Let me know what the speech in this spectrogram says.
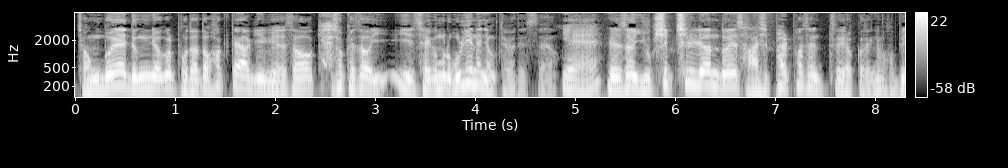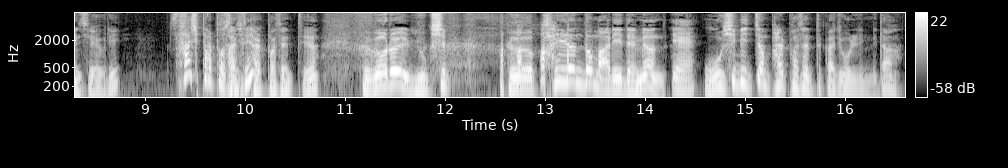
정부의 능력을 보다 더 확대하기 위해서 계속해서 이 세금을 올리는 형태가 됐어요. 예. 그래서 67년도에 48%였거든요. 법인세율이. 48%요? 48%요. 그거를 60, 그 8년도 말이 되면 예. 52.8%까지 올립니다.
